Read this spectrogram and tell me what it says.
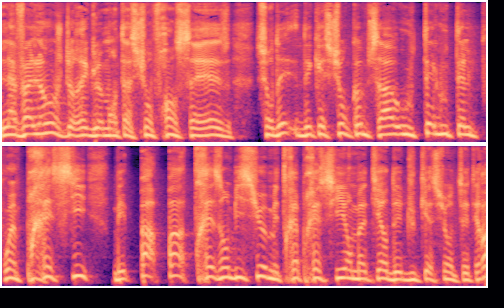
l'avalanche de réglementation française sur des, des, questions comme ça ou tel ou tel point précis, mais pas pas très ambitieux, mais très précis en matière d'éducation, etc.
